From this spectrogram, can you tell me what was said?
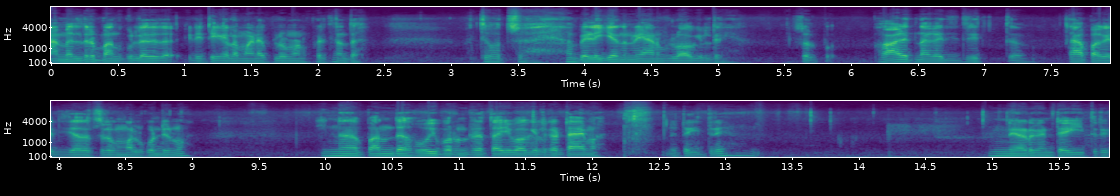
ಆಮೇಲೆ ಬಂದು ಕೂಡಲೇ ಎಡಿಟಿಂಗ್ ಎಲ್ಲ ಮಾಡಿ ಅಪ್ಲೋಡ್ ಮಾಡ್ಕೊಡ್ತೀನಿ ಅಂತ. ಮತ್ತು ಹೊತ್ತು ಬೆಳಿಗ್ಗೆ ಅಂದ್ರೆ ಏನು ಬ್ಲಾಗ್ ಇಲ್ರಿ, ಸ್ವಲ್ಪ ಭಾಳ ಇತ್ನಾಗದಿದ್ರಿ ತಾಪ ಆಗೈತಿ ಅದ್ರ ಸಲ ಮಲ್ಕೊಂಡಿನು. ಇನ್ನು ಬಂದು ಹೋಗಿ ಬರೋಣ್ರಿ ಅತ್ತ, ಇವಾಗ ಇಲ್ಕ ಟೈಮ್ ಎಷ್ಟಾಗಿತ್ತು ಹನ್ನೆರಡು ಗಂಟೆ ಆಗಿತ್ತು ರೀ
